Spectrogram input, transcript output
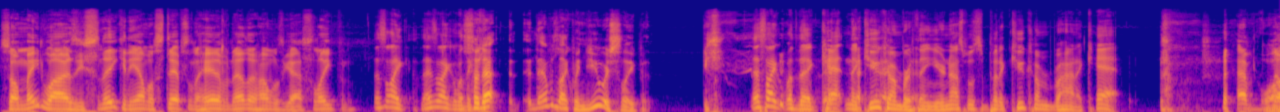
so meanwhile, as he's sneaking, he almost steps on the head of another homeless guy sleeping. that's like that's like with the so ca- that that was like when you were sleeping. that's like with the cat and the cucumber thing. You're not supposed to put a cucumber behind a cat. I have What? no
